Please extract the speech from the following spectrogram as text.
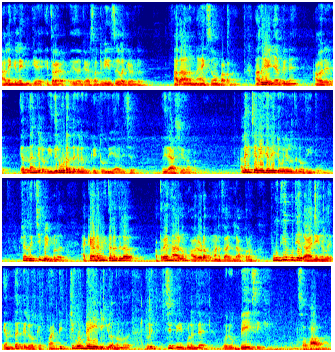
അല്ലെങ്കിൽ എനിക്ക് ഇത്ര ഇതൊക്കെ സർട്ടിഫിക്കറ്റ്സുകളൊക്കെ ഉണ്ട്. അതാണ് മാക്സിമം പഠനം. അത് കഴിഞ്ഞാൽ പിന്നെ അവർ എന്തെങ്കിലും ഇതിലൂടെ എന്തെങ്കിലുമൊക്കെ കിട്ടുമെന്ന് വിചാരിച്ച് നിരാശയെ നടക്കും. അല്ലെങ്കിൽ ചെറിയ ചെറിയ ജോലികളിൽ തന്നെ ഒതുങ്ങി പോകുന്നു. പക്ഷെ റിച്ച് പീപ്പിൾ അക്കാഡമിക് തലത്തിലോ അത്രയും നാളും അവരോടൊപ്പം മനസ്സിലാക്കിയതിലപ്പുറം പുതിയ പുതിയ കാര്യങ്ങൾ എന്തെങ്കിലുമൊക്കെ പഠിച്ചുകൊണ്ടേയിരിക്കും എന്നുള്ളത് റിച്ച് പീപ്പിളിന്റെ ഒരു ബേസിക് സ്വഭാവമാണ്.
